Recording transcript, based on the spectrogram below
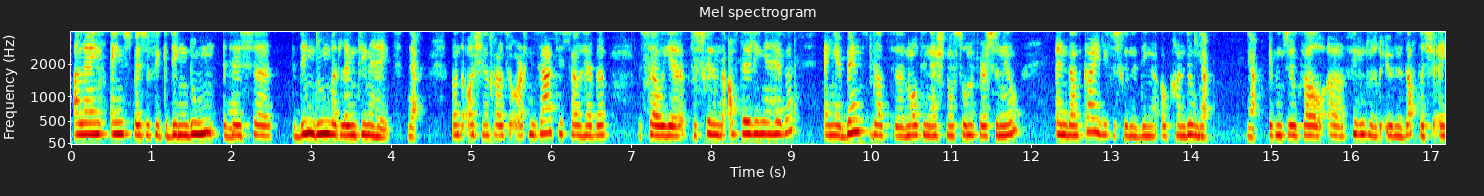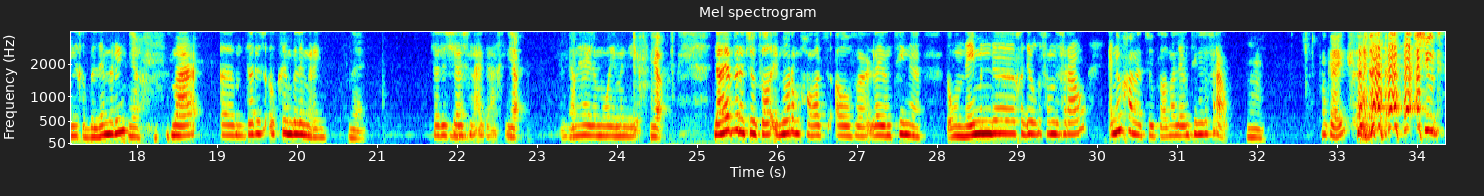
alleen één specifieke ding doen. Het is de ding doen wat Leontine heet. Ja. Want als je een grote organisatie zou hebben, zou je verschillende afdelingen hebben. En je bent dat eh, multinational zonnepersoneel. En dan kan je die verschillende dingen ook gaan doen. Ja. Ja. Je hebt natuurlijk wel eh 24 uur in de dag, dat is je enige belemmering. Ja. Maar ehm, dat is ook geen belemmering. Nee. Dat is juist een uitdaging. Ja. Op Ja. een hele mooie manier. Ja. Nou hebben we natuurlijk wel enorm gehad over Leontine, de ondernemende gedeelte van de vrouw. En nu gaan we natuurlijk wel naar Leontine de vrouw. Oké. Shoot.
